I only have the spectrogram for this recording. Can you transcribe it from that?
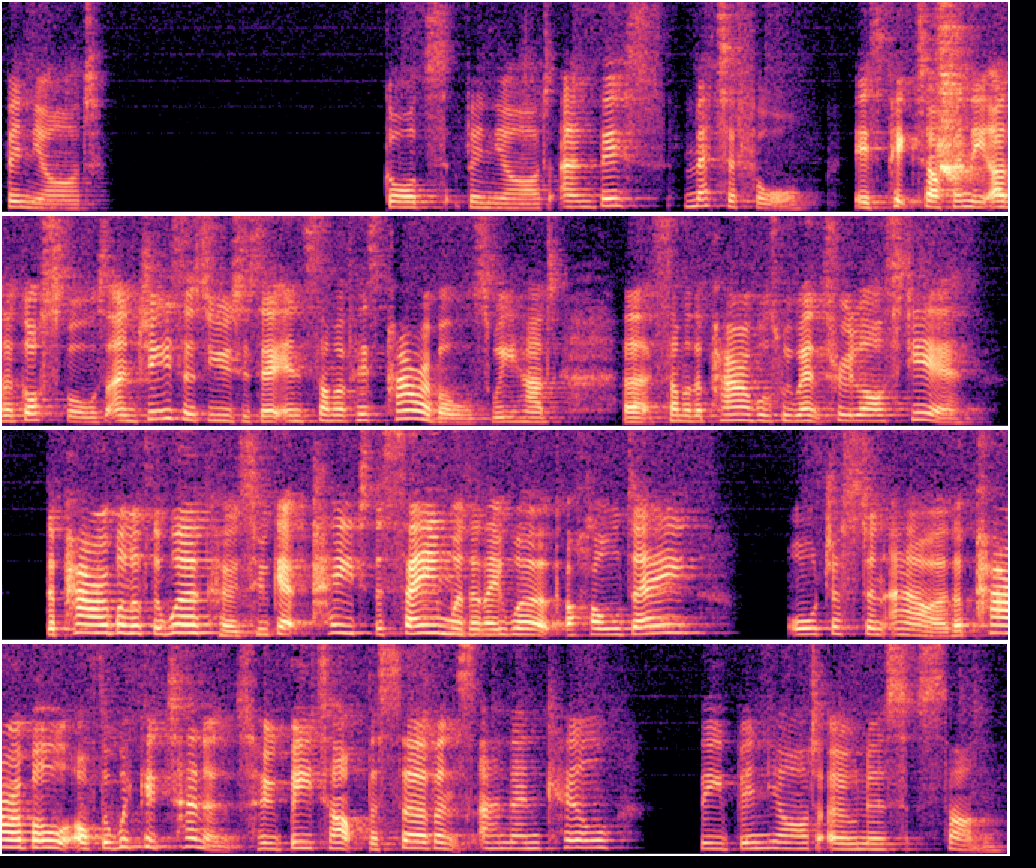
vineyard. God's vineyard. And this metaphor is picked up in the other Gospels, and Jesus uses it in some of his parables. We had uh, some of the parables we went through last year. The parable of the workers who get paid the same whether they work a whole day or just an hour. The parable of the wicked tenants who beat up the servants and then kill the vineyard owner's son.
